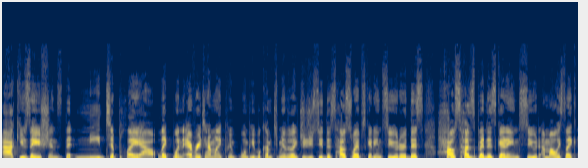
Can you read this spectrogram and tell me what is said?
accusations that need to play out. Like when every time, like when people come to me and they're like, "Did you see this housewife's getting sued or this house husband is getting sued?" I'm always like,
